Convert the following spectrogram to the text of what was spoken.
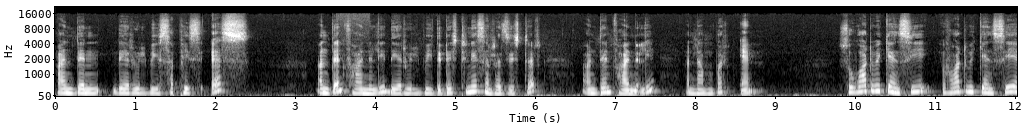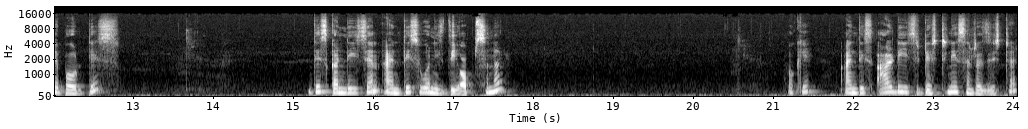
And then there will be suffix s. And then finally there will be the destination register. And then finally a number n. So what we can see what we can say about this? This condition and this one is the optional. Okay. And this rd is destination register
